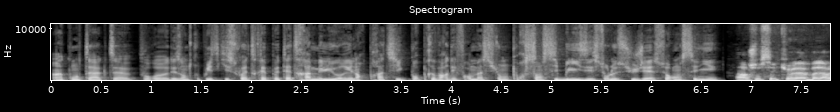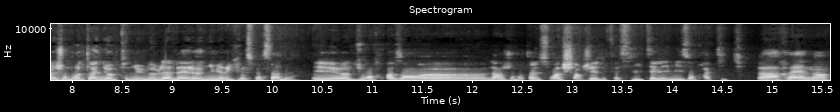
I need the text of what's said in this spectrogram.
un contact pour euh, des entreprises qui souhaiteraient peut-être améliorer leurs pratiques pour prévoir des formations, pour sensibiliser sur le sujet, se renseigner? Alors je sais que la, bah, la région Bretagne a obtenu le label numérique responsable et euh, durant trois ans, euh, la région Bretagne sera chargée de faciliter les mises en pratique. À Rennes,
